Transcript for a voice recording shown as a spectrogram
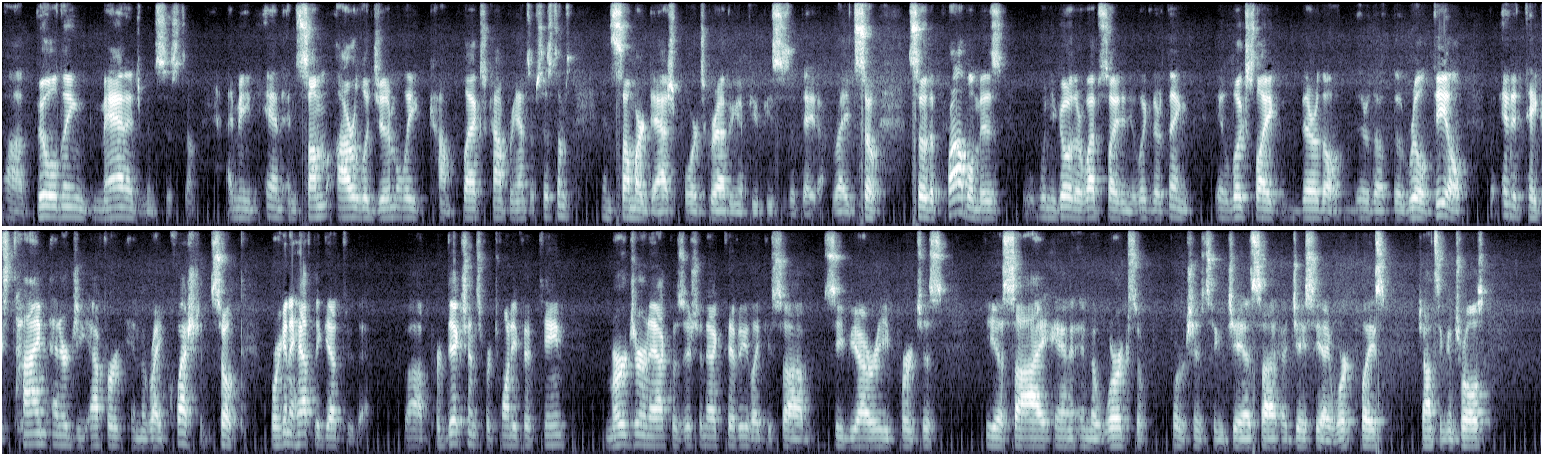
uh, building management system. I mean, and, and some are legitimately complex, comprehensive systems, and some are dashboards grabbing a few pieces of data, right? So, so the problem is when you go to their website and you look at their thing, it looks like they're the they're the, the real deal, and it takes time, energy, effort, and the right questions. So we're going to have to get through that. Uh, predictions for 2015 merger and acquisition activity, like you saw CBRE purchase ESI and in the works of purchasing JSI, uh, JCI Workplace, Johnson Controls.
